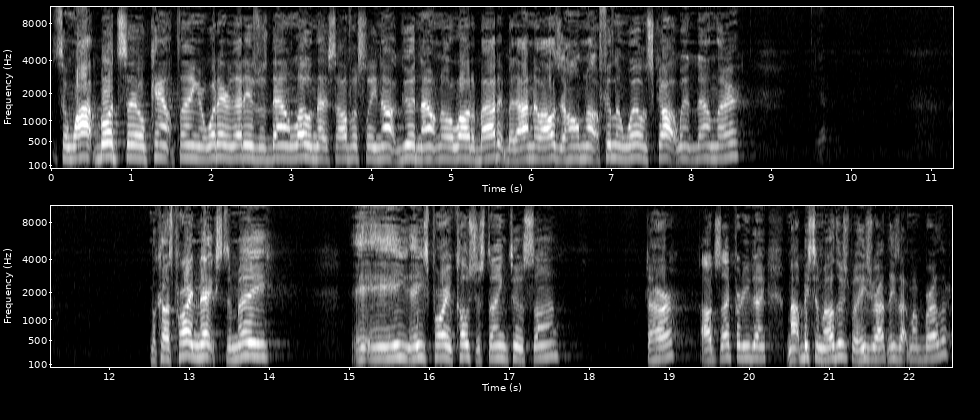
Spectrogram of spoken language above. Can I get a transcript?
some white blood cell count thing or whatever that is was down low, and that's obviously not good. And I don't know a lot about it, but I know I was at home not feeling well, and Scott went down there. Because probably next to me, he, he, he's probably the closest thing to a son, to her. I'd say pretty dang. Might be some others, but he's right. He's like my brother.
